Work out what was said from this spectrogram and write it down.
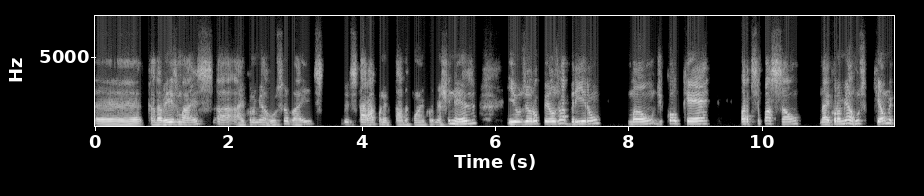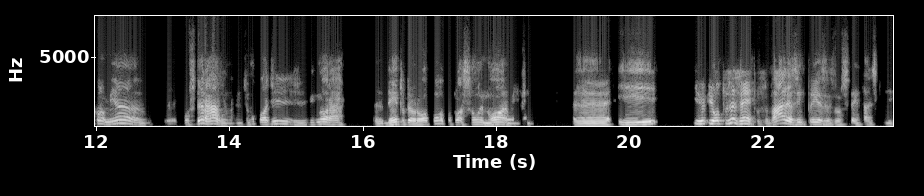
É, cada vez mais a, a economia russa vai estará conectada com a economia chinesa e os europeus abriram mão de qualquer participação na economia russa, que é uma economia é, considerável, né? a gente não pode ignorar. É, dentro da Europa, uma população enorme, enfim. É, e, e, outros exemplos, várias empresas ocidentais que,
